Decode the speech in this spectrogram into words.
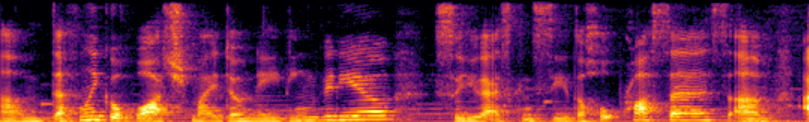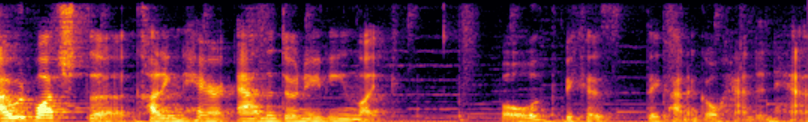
um, definitely go watch my donating video so you guys can see the whole process. Um, I would watch the cutting hair and the donating like both because they kind of go hand in hand.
